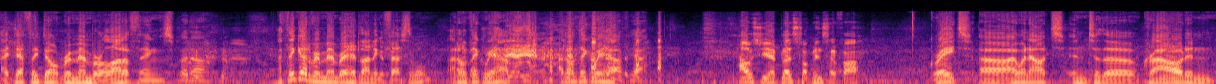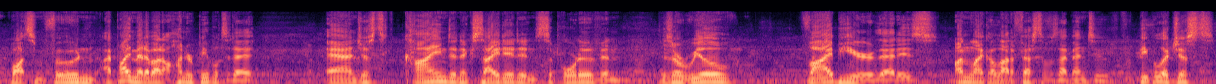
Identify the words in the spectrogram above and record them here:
I definitely don't remember a lot of things, but uh, I think I'd remember headlining a festival. I don't think we have. Yeah, yeah. I don't think we have. Yeah, How's your Bloodstock been so far? great. Uh, I went out into the crowd and bought some food, and I probably met about hundred people today, and just kind and excited and supportive. And there's a real vibe here that is unlike a lot of festivals I've been to. People are just,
